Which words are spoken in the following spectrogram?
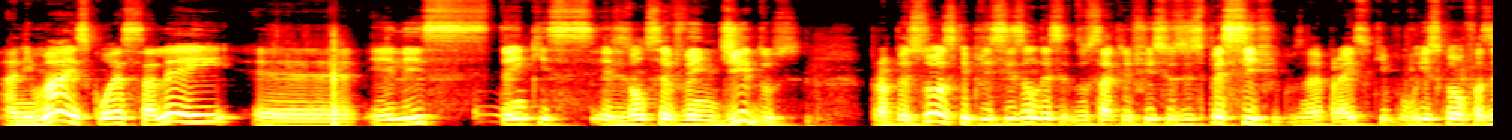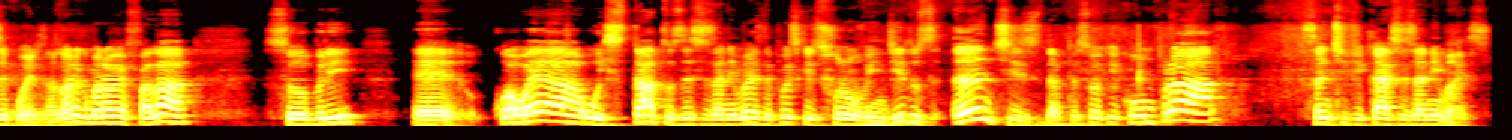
animais com essa lei, é, eles têm que, eles vão ser vendidos para pessoas que precisam desse, dos sacrifícios específicos, né? Para isso que isso que vão fazer com eles. Agora a Gamara vai falar sobre é, qual é a, o status desses animais depois que eles foram vendidos, antes da pessoa que comprar santificar esses animais.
